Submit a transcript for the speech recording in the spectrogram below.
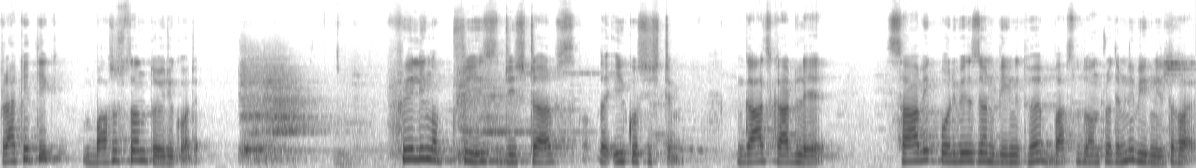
প্রাকৃতিক বাসস্থান তৈরি করে। Felling of trees disturbs the ecosystem গাছ কাটলে স্বাভাবিক পরিবেশ যেমন বিঘ্নিত হয়, বাস্তুতন্ত্র তেমনি বিঘ্নিত হয়।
